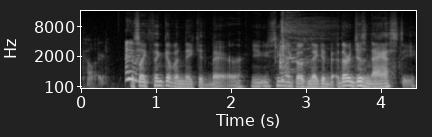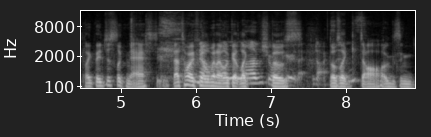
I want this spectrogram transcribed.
colored. Anyway, It's like think of a naked bear. You you seen like those naked bears? They're just nasty. Like they just look nasty. That's how I feel No, when I I look at like those those like dogs and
